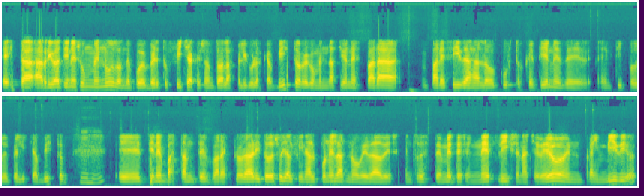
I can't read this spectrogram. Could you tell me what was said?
Está, arriba tienes un menú donde puedes ver tus fichas, que son todas las películas que has visto, recomendaciones para parecidas a los gustos que tienes del tipo de pelis que has visto. eh, tienes bastante para explorar y todo eso, y al final pone las novedades. Entonces te metes en Netflix, en HBO, en Prime Video,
